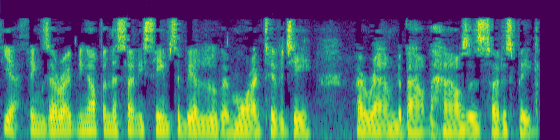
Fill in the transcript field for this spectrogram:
yeah, things are opening up and there certainly seems to be a little bit more activity around about the houses, so to speak.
